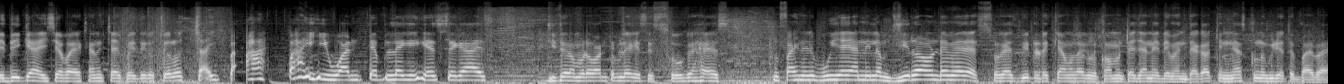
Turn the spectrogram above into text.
এদিকে আইসে ভাই, এখানে চাই পাই দিল। চলো চাই আহ ওয়ান টেপ লেগে গেছে, গ্যাস। দ্বিতীয় আমরা ওয়ান টেপ লেগেছে। So guys. ফাইনালি বুঝাই নিলাম জিরো রাউন্ডে মেরে সো গ্যাস ভিডিওটা কেমন লাগল? কমেন্টে জানিয়ে দেবেন। দেখা হচ্ছে নেক্সট কোনো ভিডিওতে বাই বাই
